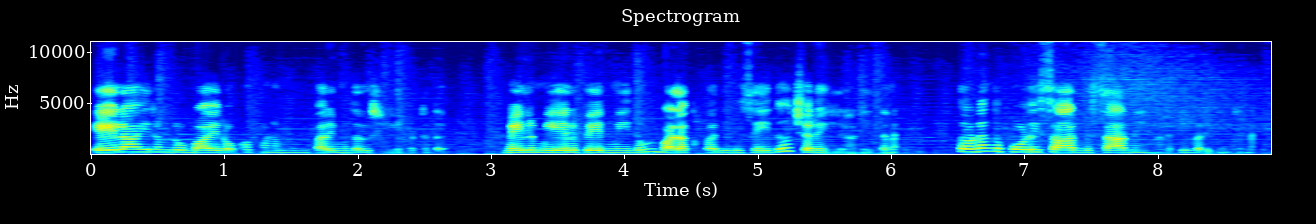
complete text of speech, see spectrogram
ஏழாயிரம் ரூபாய் ரொக்கப்பணமும் பறிமுதல் செய்யப்பட்டது. மேலும் ஏழு பேர் மீதும் வழக்கு பதிவு செய்து சிறையில் அடைத்தனர். தொடர்ந்து போலீசார் விசாரணை நடத்தி வருகின்றனர்.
